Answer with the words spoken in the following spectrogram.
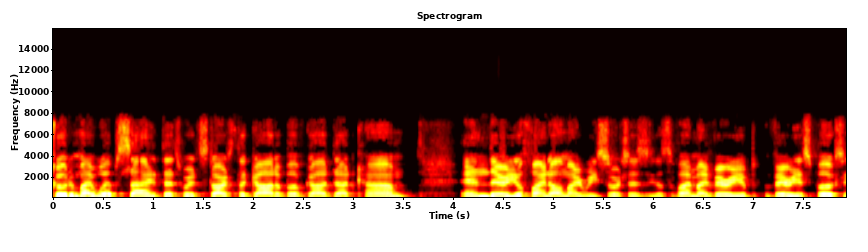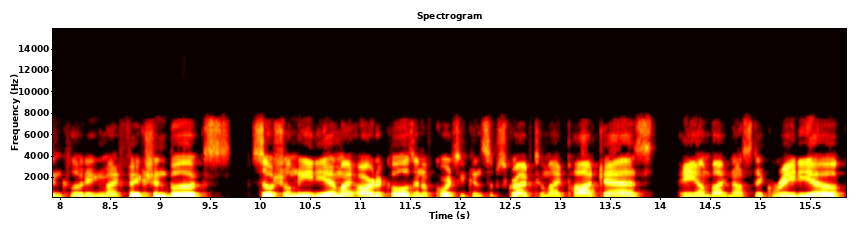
Go to my website. That's where it starts, thegodabovegod.com. And there you'll find all my resources. You'll find my very, various books, including my fiction books, social media, my articles, and of course, you can subscribe to my podcast, Aeon Byte Gnostic Radio.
